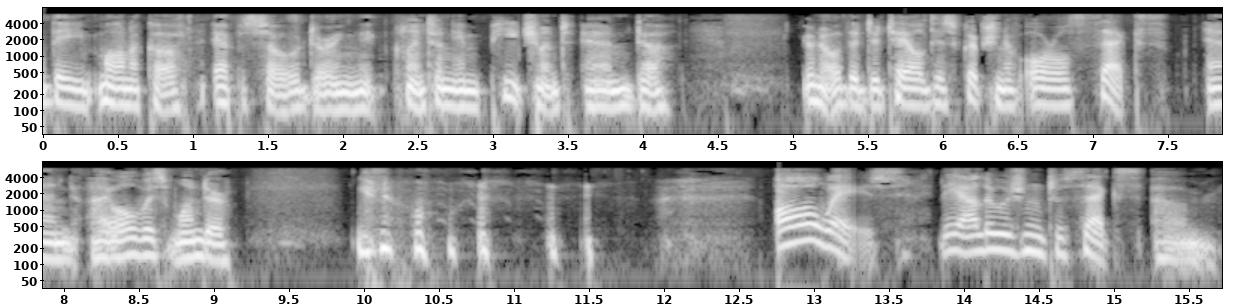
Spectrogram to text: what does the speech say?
the Monica episode during the Clinton impeachment and, uh, you know, the detailed description of oral sex. And I always wonder, you know, Always the allusion to sex um,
